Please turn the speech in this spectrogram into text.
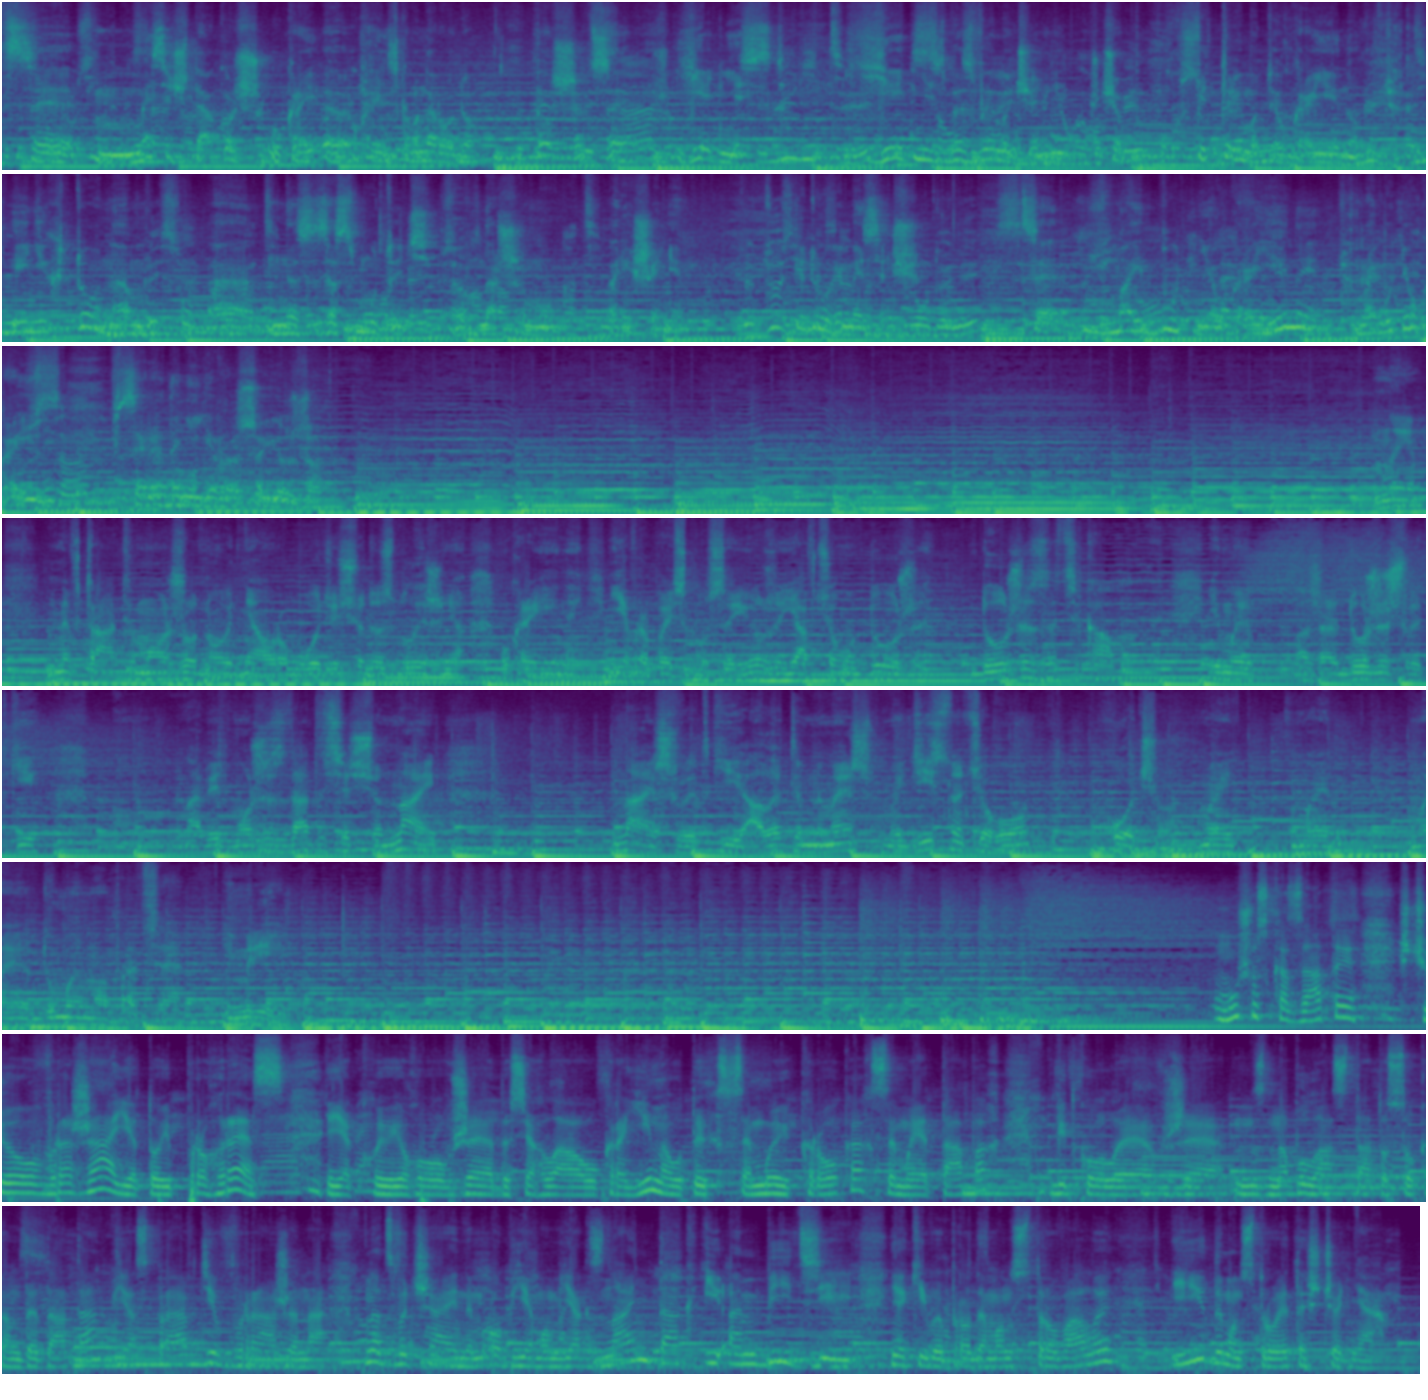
Це меседж також е, українському народу. Перше це єдність, єдність без вилучень, щоб підтримати Україну. І ніхто нам е, не засмутить в нашому рішенні. І другий меседж це майбутнє України, майбутнє України всередині Євросоюзу. Не жодного дня у роботі щодо зближення України Європейського Союзу. Я в цьому дуже дуже зацікавлений. І ми вважаю дуже швидкі. Навіть може здатися, що най, найшвидкі, але тим не менш ми дійсно цього хочемо. Ми, ми, ми думаємо про це і мріємо. Мушу сказати, що вражає той прогрес, якого вже досягла Україна у тих семи кроках, семи етапах, відколи вже набула статусу кандидата. Я справді вражена надзвичайним об'ємом як знань, так і амбіцій, які ви продемонстрували і демонструєте щодня.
